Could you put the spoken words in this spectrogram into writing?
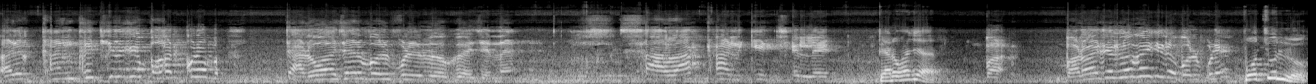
আরে খানকি ছেলেকে বার করে তেরো হাজার বোলপুরের লোক হয়েছে না? সালা খানকি ছেলে। তেরো হাজার? বারো হাজার লোক হয়েছিল বোলপুরে? প্রচুর লোক।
